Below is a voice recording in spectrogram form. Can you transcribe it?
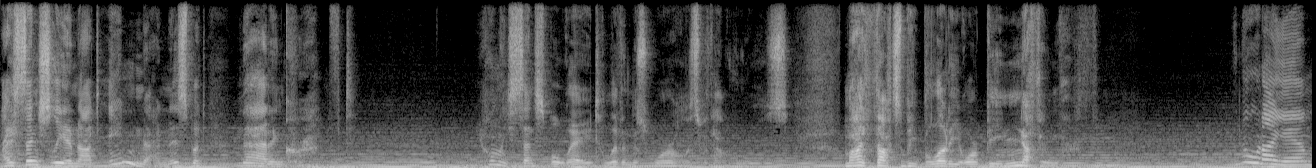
I essentially am not in madness, but mad in craft. The only sensible way to live in this world is without rules. My thoughts be bloody or be nothing worth. You know what I am?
